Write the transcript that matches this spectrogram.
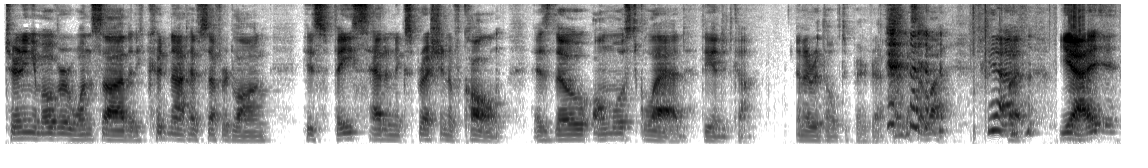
Turning him over, one saw that he could not have suffered long. His face had an expression of calm, as though almost glad the end had come. And I read the whole two paragraphs. I guess I lied. yeah. But yeah, it,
